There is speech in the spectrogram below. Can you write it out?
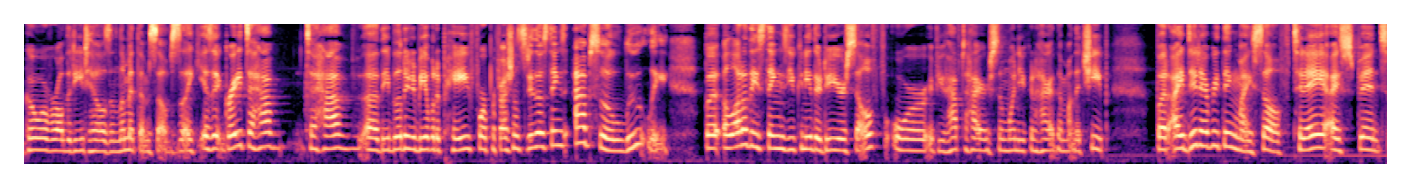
go over all the details and limit themselves. Like, is it great to have to have uh, the ability to be able to pay for professionals to do those things? Absolutely. But a lot of these things you can either do yourself, or if you have to hire someone, you can hire them on the cheap. But I did everything myself. Today, I spent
